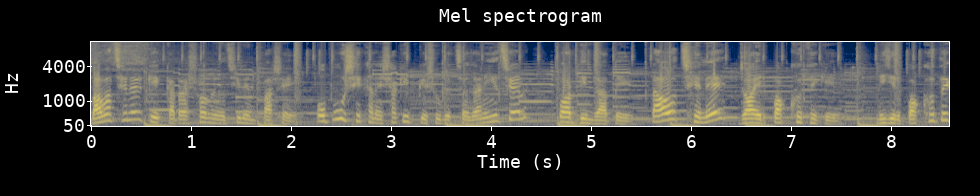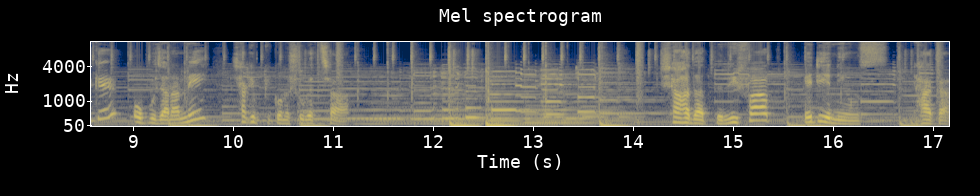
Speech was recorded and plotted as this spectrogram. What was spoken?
বাবা ছেলের কেক কাটার সময়ও ছিলেন পাশে। অপু সেখানে সাকিবকে শুভেচ্ছা জানিয়েছেন পরদিন রাতে। তাও ছেলে জয়ের পক্ষ থেকে। নিজের পক্ষ থেকে অপু জানাননি সাকিবকে কোনো শুভেচ্ছা। শাহাদাত রিফাত এটিএ নিউজ ঢাকা।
